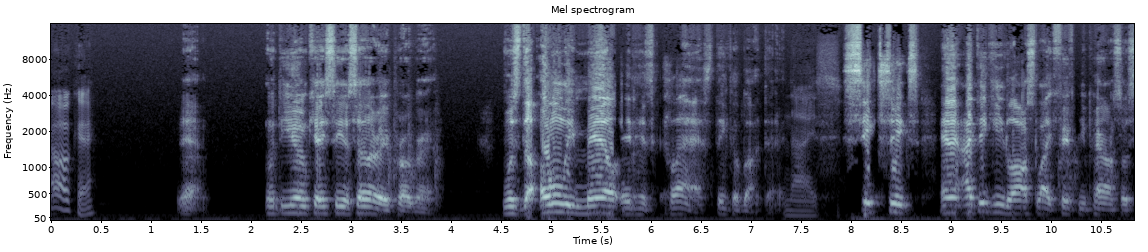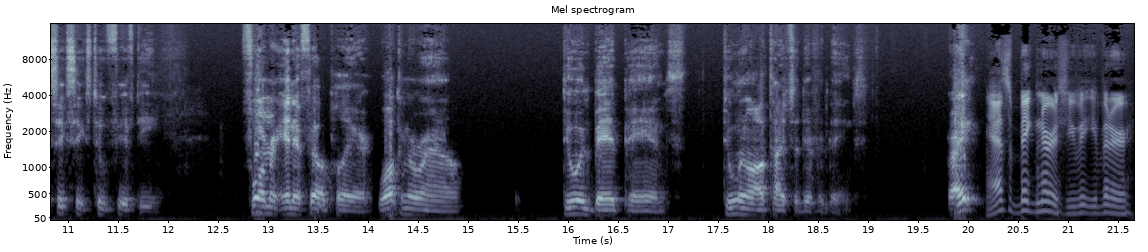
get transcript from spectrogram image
Oh, okay. Yeah. With the UMKC Accelerate program was the only male in his class. Think about that. Nice. Six six, and I think he lost like fifty pounds, so six six two fifty. Former NFL player, walking around, doing bedpans, doing all types of different things. Right? Yeah, that's a big nurse. You you better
